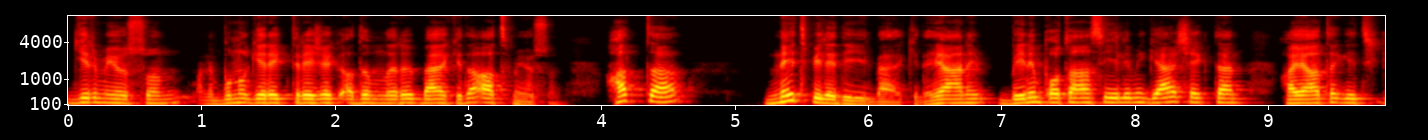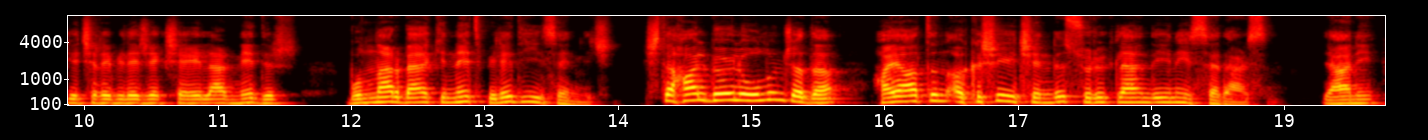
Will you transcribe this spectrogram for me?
girmiyorsun. Hani bunu gerektirecek adımları belki de atmıyorsun. Hatta net bile değil belki de. Yani benim potansiyelimi gerçekten hayata geçirebilecek şeyler nedir? Bunlar belki net bile değil senin için. İşte hal böyle olunca da hayatın akışı içinde sürüklendiğini hissedersin. Yani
